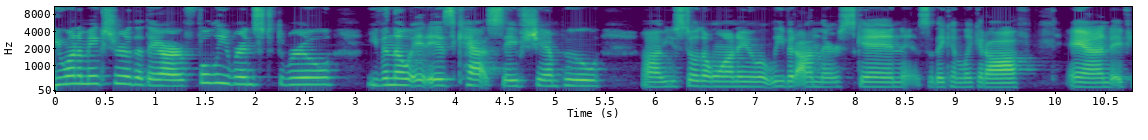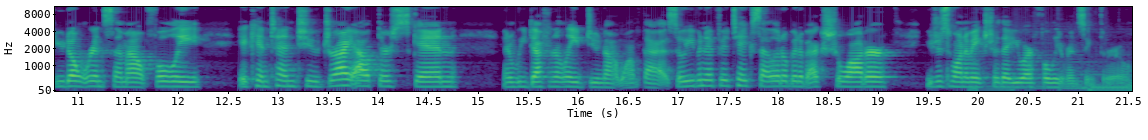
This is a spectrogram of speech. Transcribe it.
You want to make sure that they are fully rinsed through, even though it is cat safe shampoo. Uh, you still don't want to leave it on their skin so they can lick it off. And if you don't rinse them out fully, it can tend to dry out their skin, and we definitely do not want that. So even if it takes that little bit of extra water, you just want to make sure that you are fully rinsing through.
